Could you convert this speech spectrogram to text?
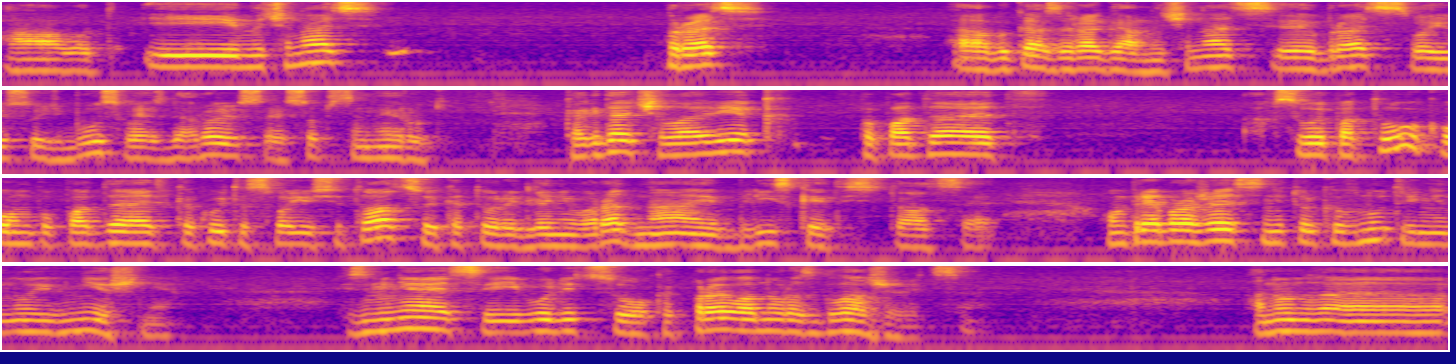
А вот, и начинать брать быка за рога, начинать э, брать свою судьбу, свое здоровье свои собственные руки. Когда человек попадает в свой поток, он попадает в какую-то свою ситуацию, которая для него родная, близкая эта ситуация, он преображается не только внутренне, но и внешне. Изменяется его лицо, как правило, оно разглаживается. Оно,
